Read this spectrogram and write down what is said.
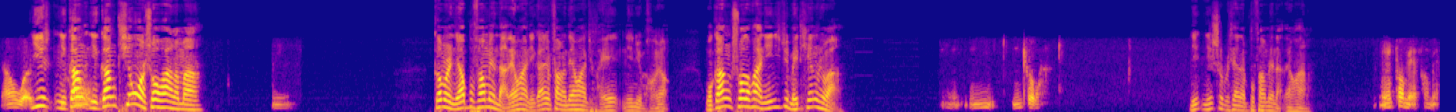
然后我医你刚你刚听我说话了吗？嗯哥们儿，你要不方便打电话，你赶紧放个电话去陪你女朋友。我刚说的话您一句没听是吧？嗯您，您说吧，您您是不是现在不方便打电话了？嗯，方便方便。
